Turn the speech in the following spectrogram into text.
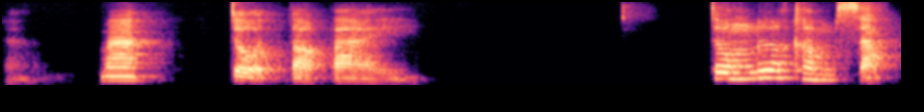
ค่ะมา โจทย์ต่อไป จงเลือกคำศัพท์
